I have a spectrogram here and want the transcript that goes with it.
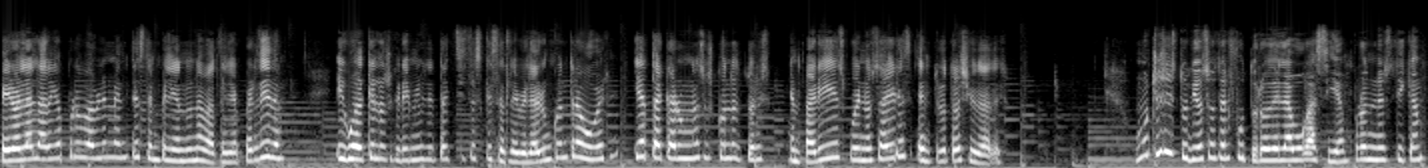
Pero a la larga probablemente estén peleando una batalla perdida, igual que los gremios de taxistas que se rebelaron contra Uber y atacaron a sus conductores en París, Buenos Aires, entre otras ciudades. Muchos estudiosos del futuro de la abogacía pronostican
